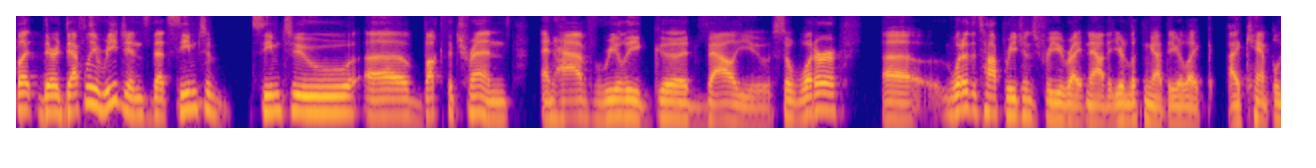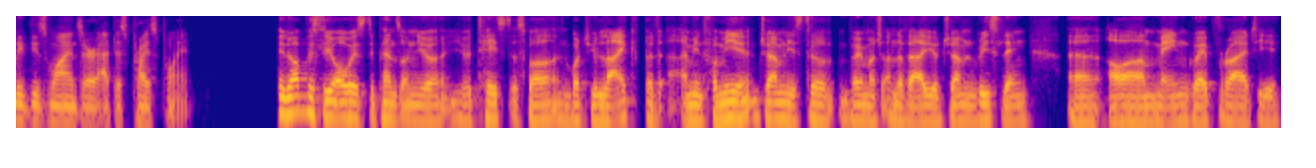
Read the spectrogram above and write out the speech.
but there are definitely regions that seem to seem to uh, buck the trend and have really good value so what are uh, what are the top regions for you right now that you're looking at that you're like i can't believe these wines are at this price point It obviously always depends on your your taste as well and what you like. But I mean, for me, Germany is still very much undervalued. German Riesling, uh, our main grape variety,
